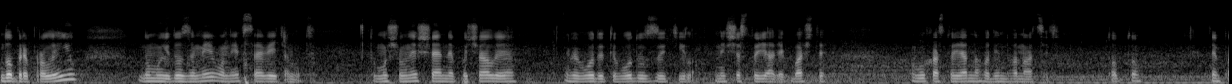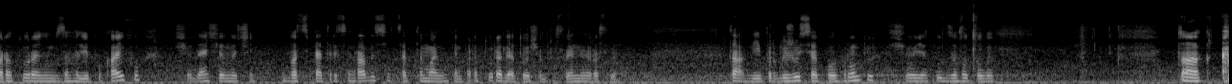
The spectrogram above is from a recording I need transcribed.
Добре пролию. Думаю, до зими вони все витягнуть. Тому що вони ще не почали виводити воду з тіла. Вони ще стоять, як бачите, вуха стоять на годин 12. Тобто температура їм взагалі по кайфу, що вдень, що вночі. 25-30 градусів це оптимальна температура для того, щоб рослини росли. Так, і пробіжуся по ґрунту, що я тут заготовив. Так,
